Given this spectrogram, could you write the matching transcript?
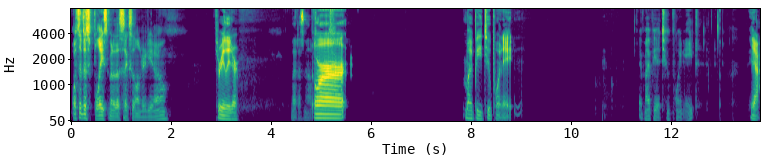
What's the displacement of the six cylinder? Do you know? Three liter. That doesn't help. Or might be two point eight. It might be a 2.8. Yeah.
